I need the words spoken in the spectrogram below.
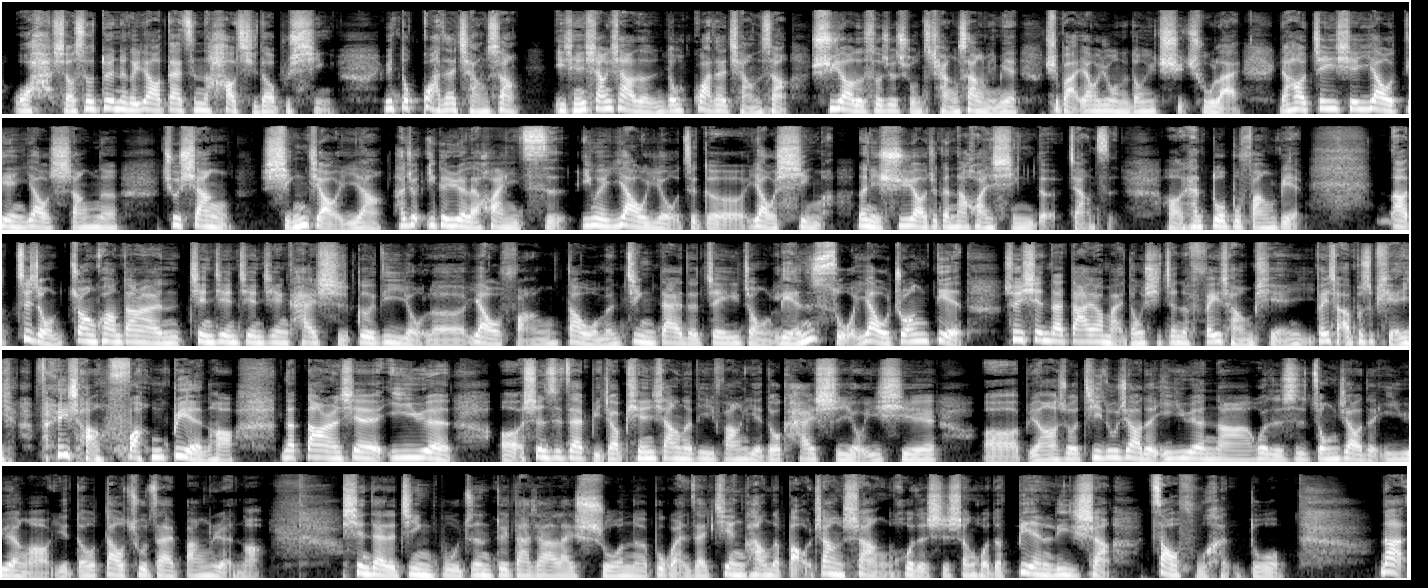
哇，小时候对那个药袋真的好奇到不行，因为都挂在墙上。以前乡下的人都挂在墙上，需要的时候就从墙上里面去把要用的东西取出来。然后这一些药店药商呢，就像行脚一样，他就一个月来换一次，因为药有这个药性嘛，那你需要就跟他换新的这样子。哦，看多不方便。啊，这种状况当然渐渐渐渐开始，各地有了药房，到我们近代的这一种连锁药妆店，所以现在大家要买东西真的非常便宜，非常不是便宜，非常方便哈。那当然，现在医院呃，甚至在比较偏乡的地方，也都开始有一些呃，比方说基督教的医院呐、或者是宗教的医院哦，也都到处在帮人哦。现在的进步，真的对大家来说呢，不管在健康的保障上，或者是生活的便利上，造福很多。那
